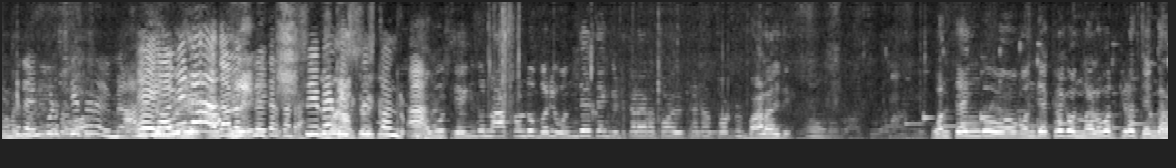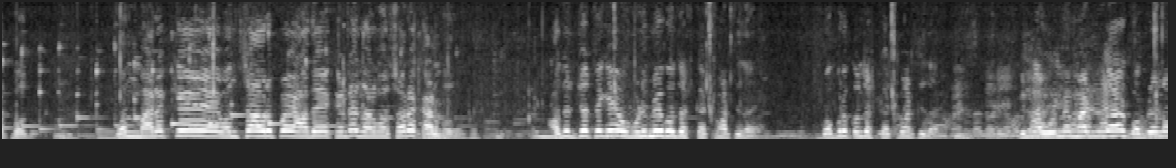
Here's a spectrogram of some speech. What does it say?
ನಾವು ತೆಂಗನ್ನ ಹಾಕೊಂಡು ಬರೀ ಒಂದೇ ತೆಂಗು ಇಟ್ಕೊಳ್ಳೋ ತೋ ಇಟ್ಕೊಳ್ಳೋ ತೋಟದಲ್ಲಿ ಭಾಳ ಇದೆ. ಒಂದು ತೆಂಗು ಒಂದು ಎಕರೆಗೆ ಒಂದು ನಲ್ವತ್ತು ಗಿಡ ತೆಂಗು ಹಾಕ್ಬೋದು. ಒಂದು ಮರಕ್ಕೆ ಒಂದು ಸಾವಿರ ರೂಪಾಯಿ ಆದಾಯ ಕಂಡ್ರೆ ನಲ್ವತ್ತು ಸಾವಿರ ಕಾಣ್ಬೋದು. ಅದ್ರ ಜೊತೆಗೆ ಉಳುಮೆಗೆ ಒಂದಷ್ಟು ಖರ್ಚು ಮಾಡ್ತಿದ್ದಾರೆ. ಗೊಬ್ಬರಕ್ಕೆ ಒಂದಷ್ಟು ಖರ್ಚು ಮಾಡ್ತಿದ್ದಾರೆ. ಇಲ್ಲ ಉಳುಮೆ ಮಾಡಲಿಲ್ಲ ಗೊಬ್ಬರನೂ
